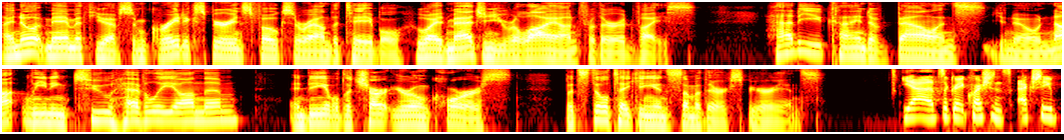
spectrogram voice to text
I know at Mammoth you have some great experienced folks around the table who I imagine you rely on for their advice. How do you kind of balance, you know, not leaning too heavily on them and being able to chart your own course, but still taking in some of their experience? Yeah, it's a great question. It's actually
